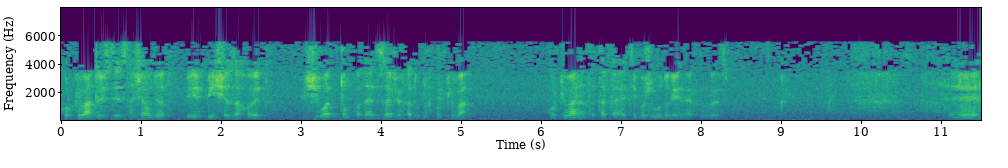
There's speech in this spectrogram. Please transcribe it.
Куркиван, то есть сначала идет пища, заходит в пищевод, потом попадает в зефих, а оттуда в куркиван. Куркиван это такая, типа желудок, я не знаю, как называется. Э,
